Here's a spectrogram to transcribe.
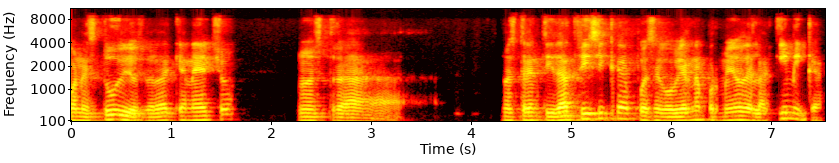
con estudios, ¿verdad? Que han hecho nuestra, nuestra entidad física, pues se gobierna por medio de la química.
